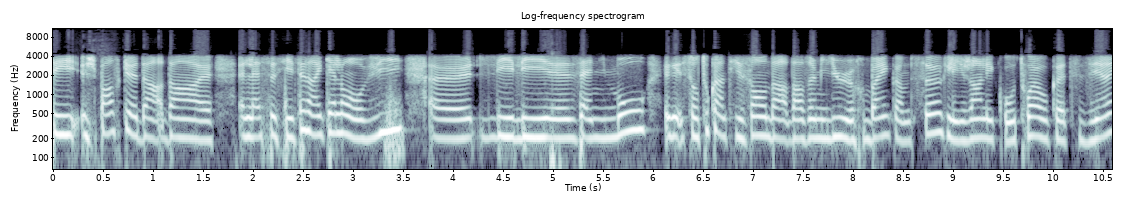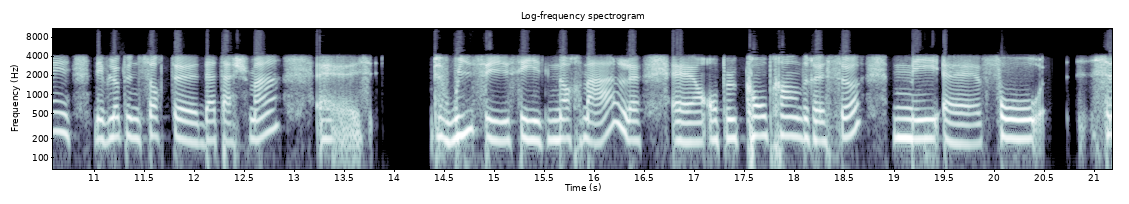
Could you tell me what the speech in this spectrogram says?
C'est, je pense que dans, dans euh, la société dans laquelle on vit, euh, les, les animaux, euh, surtout quand ils sont dans, dans un milieu urbain comme ça, que les gens les côtoient au quotidien, développent une sorte d'attachement. oui, c'est, normal. on peut comprendre ça, mais euh, faut se,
